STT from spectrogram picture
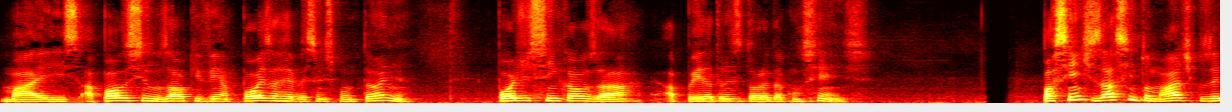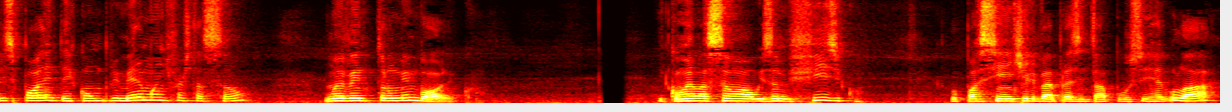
mas a pausa sinusal que vem após a reversão espontânea pode sim causar a perda transitória da consciência. Pacientes assintomáticos eles podem ter como primeira manifestação um evento tromboembólico. E com relação ao exame físico, o paciente ele vai apresentar pulso irregular,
